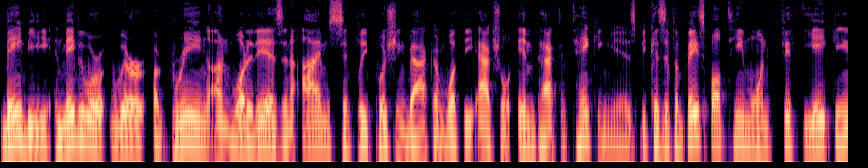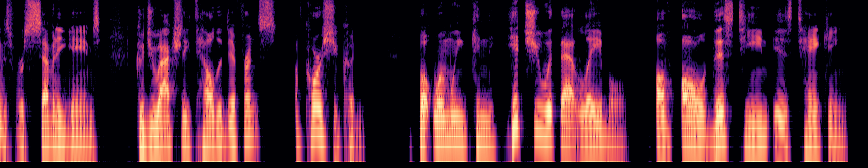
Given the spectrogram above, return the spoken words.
maybe and maybe we're we're agreeing on what it is and i'm simply pushing back on what the actual impact of tanking is because if a baseball team won 58 games for 70 games could you actually tell the difference? Of course you couldn't. But when we can hit you with that label of oh this team is tanking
